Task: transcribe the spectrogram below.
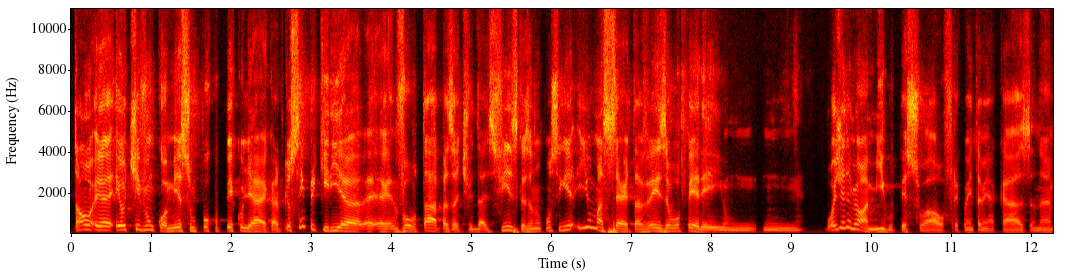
Então, é, eu tive um começo um pouco peculiar, cara, porque eu sempre queria é, é, voltar para as atividades físicas, eu não conseguia, e uma certa vez eu operei um, um Hoje ele é meu amigo pessoal, frequenta a minha casa, né?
